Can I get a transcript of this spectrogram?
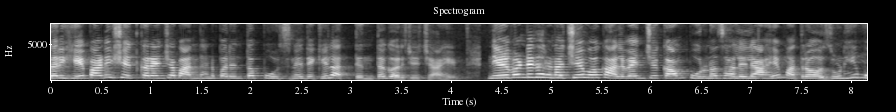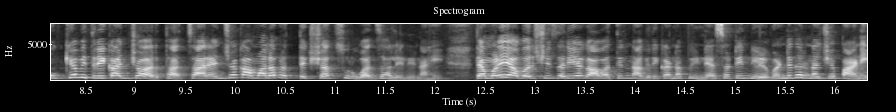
तरी हे पाणी शेतकऱ्यांच्या बांधांपर्यंत पोहोचणे देखील अत्यंत गरजेचे आहे. निळवंडे धरणाचे व कालव्यांचे काम पूर्ण झालेले आहे मात्र अजूनही मुख्य वितरिकांच्या अर्थात चाऱ्यांच्या कामाला प्रत्यक्षात सुरुवात झालेली नाही. त्यामुळे यावर्षी जरी या गावातील नागरिकांना पिण्यासाठी निळवंडे धरणाचे पाणी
